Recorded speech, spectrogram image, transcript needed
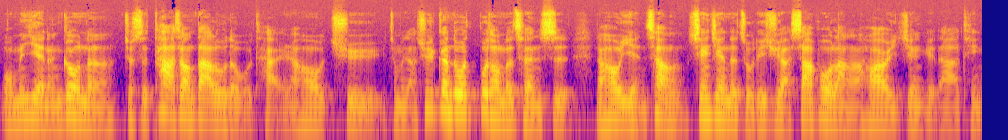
我们也能够呢，就是踏上大陆的舞台，然后去怎么讲，去更多不同的城市，然后演唱《仙剑》的主题曲啊。杀破狼啊，花与剑给大家听。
